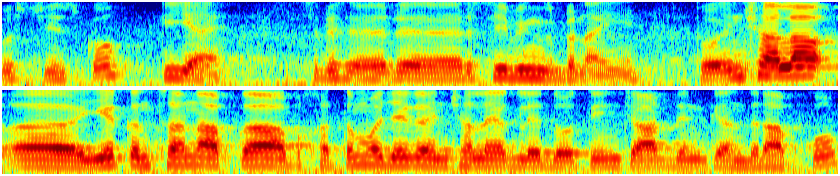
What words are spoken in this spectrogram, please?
उस चीज़ को किया है रिसीविंग्स बनाई हैं। तो इन ये कंसर्न आपका अब ख़त्म हो जाएगा इन अगले दो तीन चार दिन के अंदर आपको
